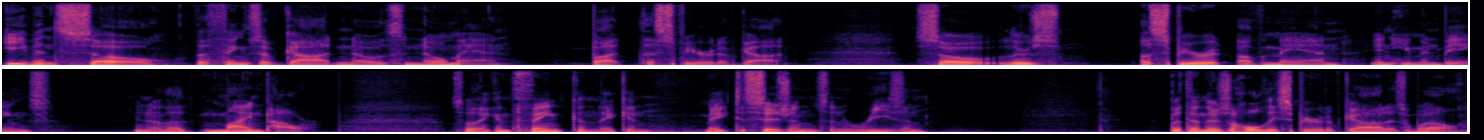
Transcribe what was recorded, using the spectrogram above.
Even so, the things of God knows no man, but the Spirit of God. So there's a spirit of man in human beings, you know, that mind power. So they can think and they can make decisions and reason. But then there's a Holy Spirit of God as well.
